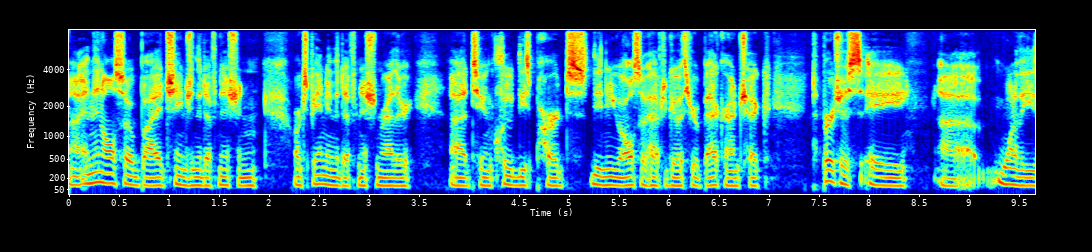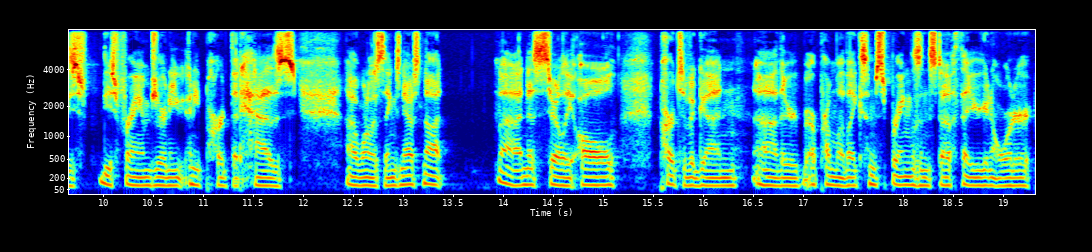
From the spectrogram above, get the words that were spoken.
uh, and then also by changing the definition or expanding the definition rather uh, to include these parts, then you also have to go through a background check to purchase a uh, one of these these frames or any any part that has uh, one of those things. Now it's not uh, necessarily all parts of a gun. Uh, there are probably like some springs and stuff that you're going to order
